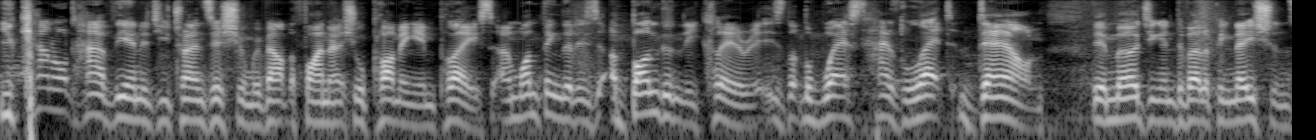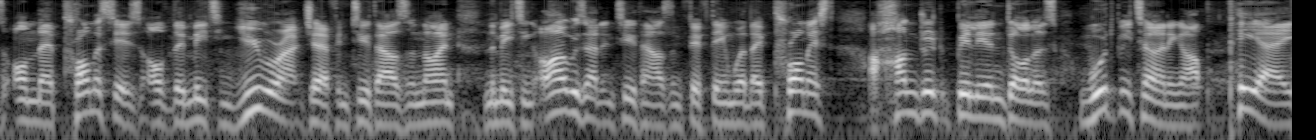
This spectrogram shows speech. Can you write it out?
You cannot have the energy transition without the financial plumbing in place. And one thing that is abundantly clear is that the West has let down the emerging and developing nations on their promises of the meeting you were at, Jeff, in 2009 and the meeting I was at in 2015, where they promised $100 billion would be turning up, PA,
